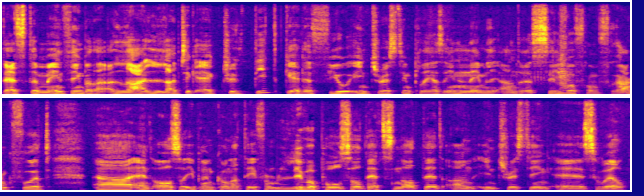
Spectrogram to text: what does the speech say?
that's the main thing. But uh, Leipzig actually did get a few interesting players in, namely Andres Silva from Frankfurt uh, and also Ibrahim Konate from Liverpool. So that's not that uninteresting as well.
